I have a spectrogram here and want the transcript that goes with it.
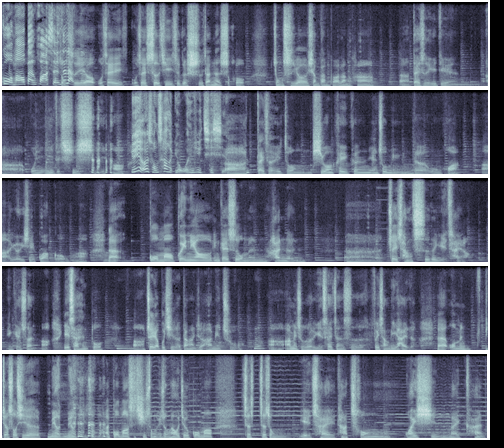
过猫拌花生，这两个要我在我在设计这个食单的时候，总是要想办法让它。呃，带着一点呃文艺的气息啊。原野二重唱有文艺气息啊，带着一种希望可以跟原住民的文化啊有一些挂钩啊。那过猫贵鸟应该是我们汉人呃最常吃的野菜了。应该算啊，野菜很多，嗯啊，最了不起的当然就是阿美族，嗯啊，阿美族的野菜真的是非常厉害的。那我们比较熟悉的没有没有几种 啊，过猫是其中一种。那我觉得过猫这这种野菜，它从外形来看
